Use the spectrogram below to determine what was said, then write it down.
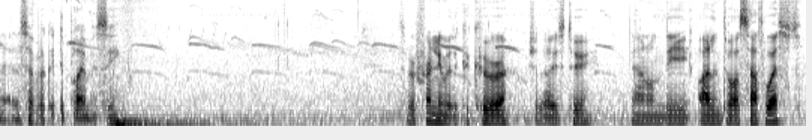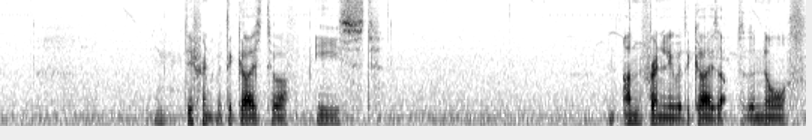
Uh, let's have a look at diplomacy. So we're friendly with the Kokura, which are those two, down on the island to our southwest. Indifferent with the guys to our east. Unfriendly with the guys up to the north.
